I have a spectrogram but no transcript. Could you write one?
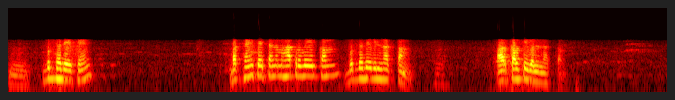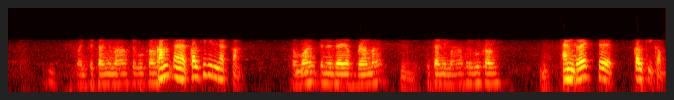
hmm, Buddha came. बच्चन चैतन्य महाप्रभु कम बुद्ध देव नक्तम और की विल नक्तम कम कल्कि विल नक्तम वंश in day come and rest कल्कि come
